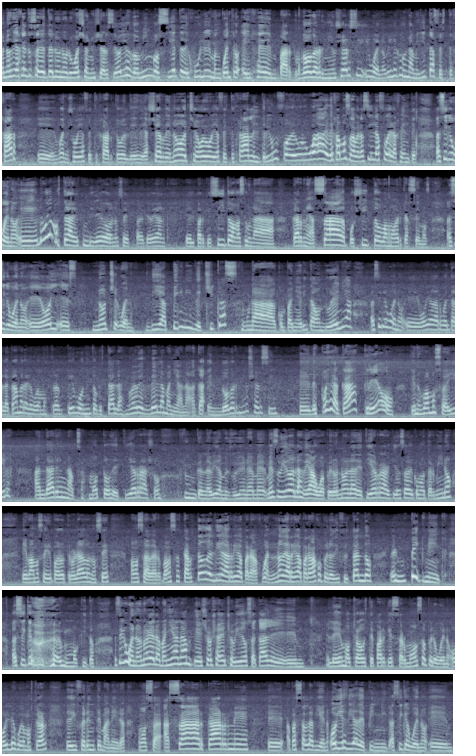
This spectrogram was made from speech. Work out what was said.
Buenos días gente, soy Etelio en Uruguaya, New Jersey. Hoy es domingo 7 de julio y me encuentro en Hayden Park, Dover, New Jersey. Y bueno, vine con una amiguita a festejar. Eh, bueno, yo voy a festejar todo el desde ayer de noche. Hoy voy a festejar el triunfo de Uruguay. Dejamos a Brasil afuera, gente. Así que bueno, eh, les voy a mostrar este un video, no sé, para que vean el parquecito. Vamos a hacer una carne asada, pollito, vamos a ver qué hacemos. Así que bueno, eh, hoy es noche, bueno, día picnic de chicas, una compañerita hondureña. Así que bueno, eh, voy a dar vuelta a la cámara les voy a mostrar qué bonito que está a las 9 de la mañana, acá en Dover, New Jersey. Eh, después de acá, creo que nos vamos a ir a andar en esas motos de tierra. Yo nunca en la vida me subí, me, he subido a las de agua, pero no a las de tierra, quién sabe cómo termino. Eh, vamos a ir para otro lado, no sé. Vamos a ver, vamos a estar todo el día de arriba para abajo. Bueno, no de arriba para abajo, pero disfrutando un picnic. Así que, un moquito. Así que bueno, 9 de la mañana. Yo ya he hecho videos acá, le, eh, le, he mostrado este parque, es hermoso. Pero bueno, hoy les voy a mostrar de diferente manera. Vamos a asar carne, eh, a pasarla bien. Hoy es día de picnic, así que bueno, eh,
